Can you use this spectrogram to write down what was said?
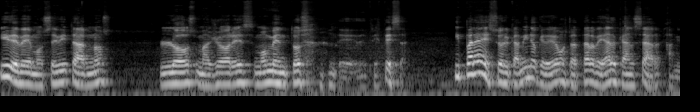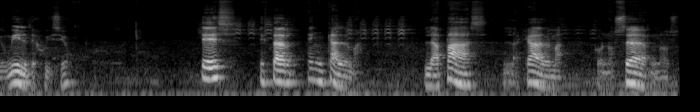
y debemos evitarnos los mayores momentos de, de, tristeza. Y para eso el camino que debemos tratar de alcanzar, a mi humilde juicio, es estar en calma. La paz, la calma, conocernos,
